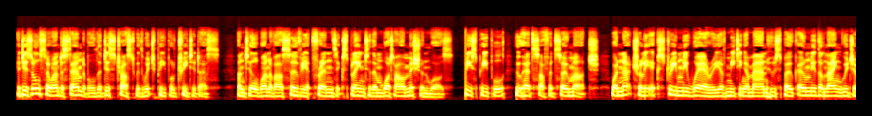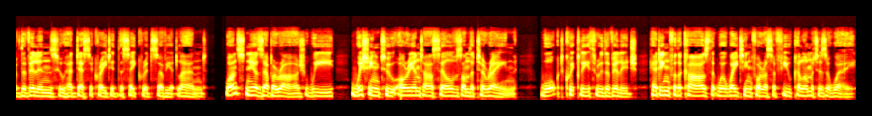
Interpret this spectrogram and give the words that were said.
It is also understandable the distrust with which people treated us, until one of our Soviet friends explained to them what our mission was. These people, who had suffered so much, were naturally extremely wary of meeting a man who spoke only the language of the villains who had desecrated the sacred Soviet land. Once near Zbaraj, we, wishing to orient ourselves on the terrain, walked quickly through the village, heading for the cars that were waiting for us a few kilometres away.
